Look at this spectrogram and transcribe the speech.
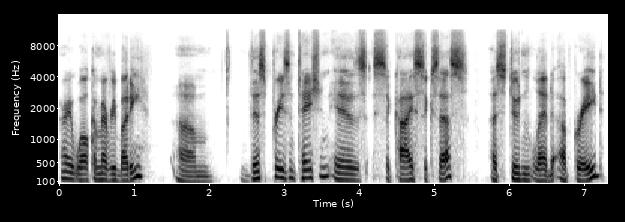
All right, welcome everybody. Um, this presentation is Sakai Success, a student-led upgrade.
